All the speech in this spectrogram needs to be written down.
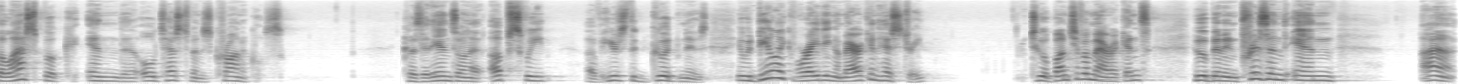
The last book in the Old Testament is Chronicles because it ends on an upsweet of here's the good news. It would be like writing American history to a bunch of Americans who have been imprisoned in, I,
